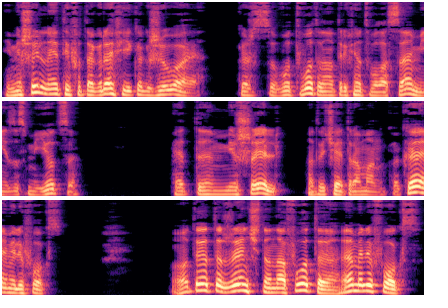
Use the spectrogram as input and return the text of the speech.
И Мишель на этой фотографии как живая. Кажется, вот-вот она тряхнет волосами и засмеется. «Это Мишель», — отвечает Роман. «Какая Эмили Фокс?» «Вот эта женщина на фото Эмили Фокс.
